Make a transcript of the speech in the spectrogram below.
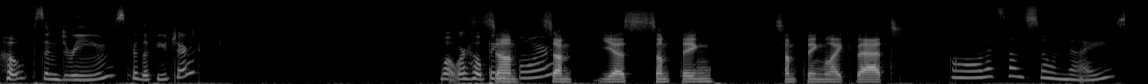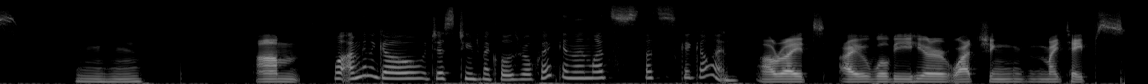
hopes, and dreams for the future? What we're hoping some, for? Some yes, something, something like that. Oh, that sounds so nice. Mm-hmm. Um. Well, I'm gonna go just change my clothes real quick, and then let's let's get going. All right. I will be here watching my tapes.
